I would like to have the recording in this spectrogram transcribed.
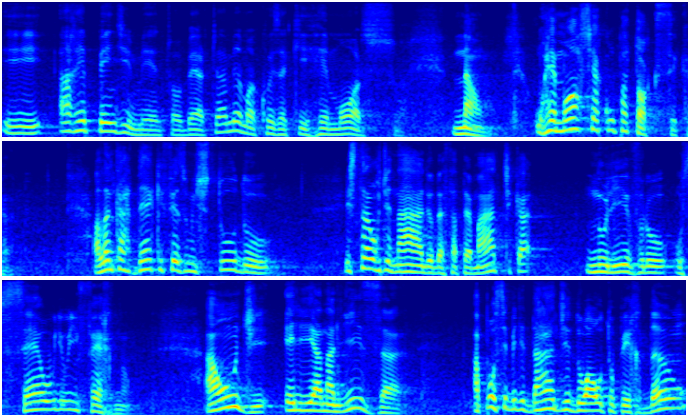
E arrependimento, Alberto, é a mesma coisa que remorso? Não. O remorso é a culpa tóxica. Allan Kardec fez um estudo extraordinário dessa temática no livro O Céu e o Inferno, aonde ele analisa a possibilidade do auto-perdão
